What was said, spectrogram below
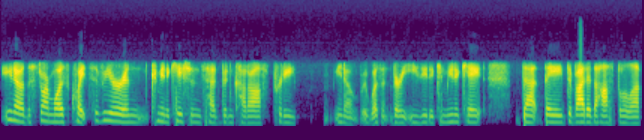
you know the storm was quite severe and communications had been cut off pretty you know it wasn't very easy to communicate that they divided the hospital up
